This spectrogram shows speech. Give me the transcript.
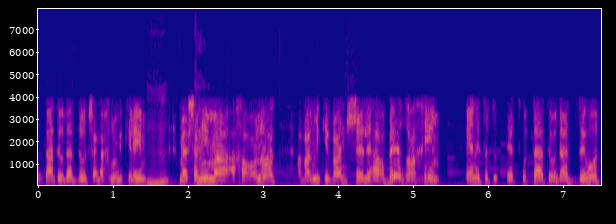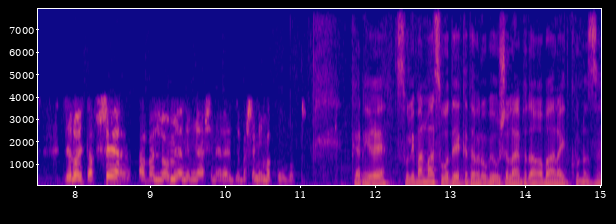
אותה תעודת זהות שאנחנו מכירים mm-hmm. מהשנים כן. האחרונות, אבל מכיוון שלהרבה אזרחים אין את, את אותה תעודת זהות, זה לא יתאפשר, אבל לא מן הנמנע שנראה את זה בשנים הקרובות. כנראה. סולימאן מסעודה, כתבנו בירושלים, תודה רבה על העדכון הזה.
